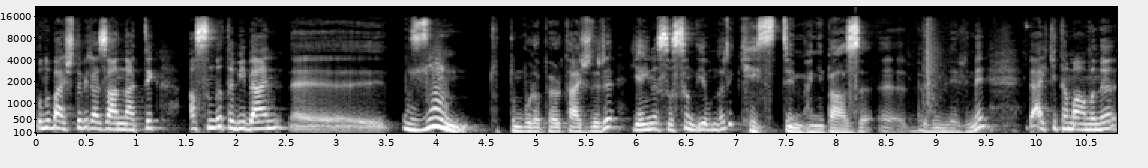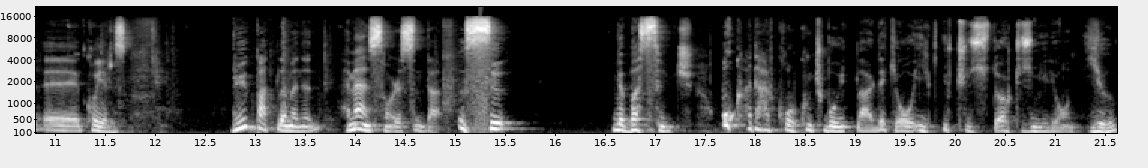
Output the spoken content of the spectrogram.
bunu başta biraz anlattık. Aslında tabii ben e, uzun tuttum bu röportajları. Yayına sızsın diye bunları kestim hani bazı e, bölümlerini. Belki tamamını e, koyarız. Büyük patlamanın hemen sonrasında ısı ve basınç o kadar korkunç boyutlarda ki o ilk 300-400 milyon yıl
